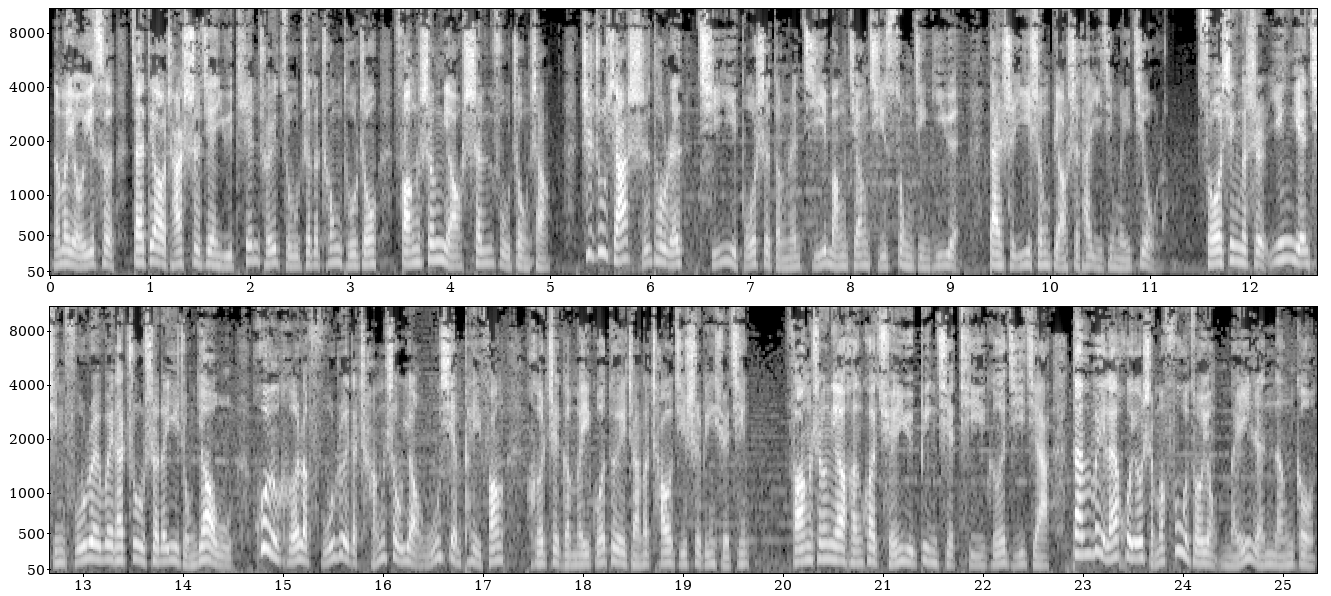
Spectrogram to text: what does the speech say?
那么有一次，在调查事件与天锤组织的冲突中，仿生鸟身负重伤，蜘蛛侠、石头人、奇异博士等人急忙将其送进医院，但是医生表示他已经没救了。所幸的是，鹰眼请福瑞为他注射了一种药物，混合了福瑞的长寿药无限配方和这个美国队长的超级士兵血清。仿生鸟很快痊愈，并且体格极佳，但未来会有什么副作用，没人能够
